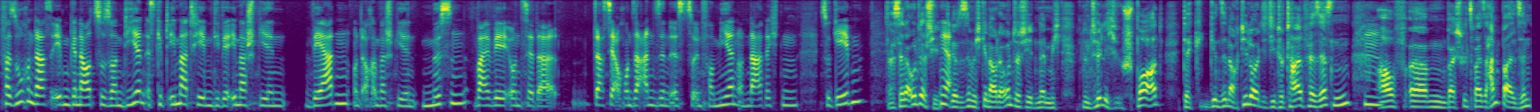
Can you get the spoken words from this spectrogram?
versuchen das eben genau zu sondieren. Es gibt immer Themen, die wir immer spielen werden und auch immer spielen müssen, weil wir uns ja da, das ja auch unser Ansinn ist, zu informieren und Nachrichten zu geben. Das ist ja der Unterschied. Ja. Das ist nämlich genau der Unterschied. Nämlich natürlich Sport, da sind auch die Leute, die total versessen hm. auf ähm, beispielsweise Handball sind,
